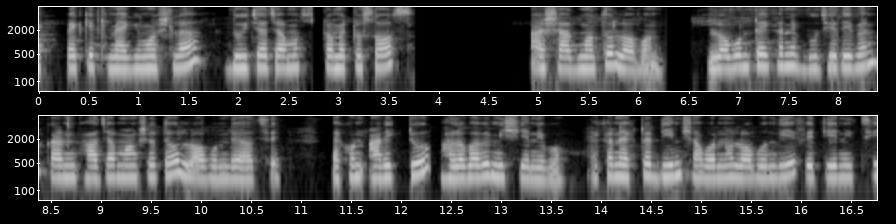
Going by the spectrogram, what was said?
এক প্যাকেট ম্যাগি মশলা, দুই চা চামচ টমেটো সস আর স্বাদ মতো লবণ। লবণটা এখানে বুঝে দিবেন কারণ ভাজা মাংসতেও লবণ দেওয়া আছে। এখন আরেকটু ভালোভাবে মিশিয়ে নেব। এখানে একটা ডিম সামান্য লবণ দিয়ে ফেটিয়ে নিচ্ছি।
